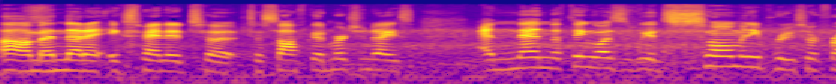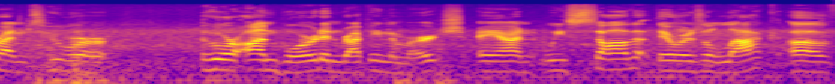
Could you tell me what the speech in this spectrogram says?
um, and then it expanded to, to soft good merchandise. And then the thing was, we had so many producer friends who were who were on board and repping the merch, and we saw that there was a lack of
